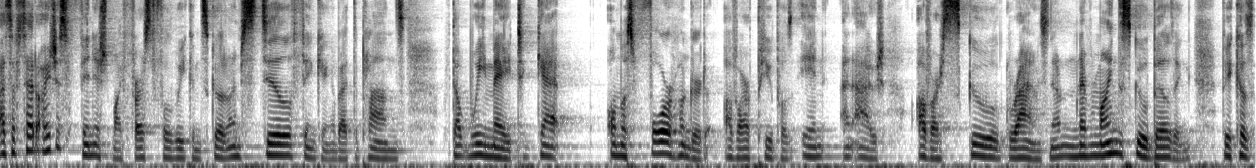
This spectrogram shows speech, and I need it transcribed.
As I've said, I just finished my first full week in school and I'm still thinking about the plans that we made to get almost 400 of our pupils in and out of our school grounds. Now, never mind the school building, because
